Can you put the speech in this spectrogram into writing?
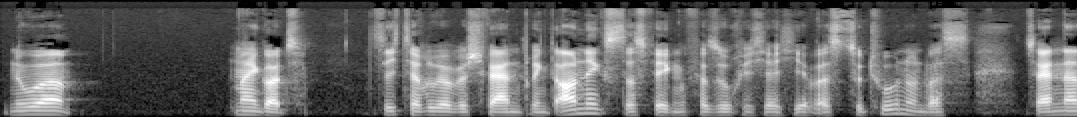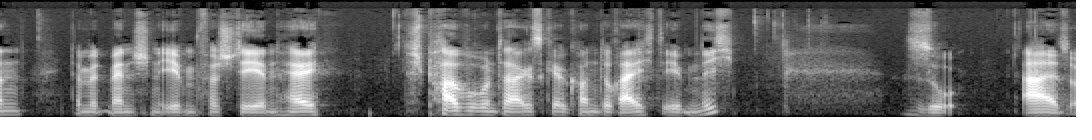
nur, mein Gott, sich darüber beschweren bringt auch nichts, deswegen versuche ich ja hier was zu tun und was zu ändern, damit Menschen eben verstehen, hey, Sparbuch und Tagesgeldkonto reicht eben nicht. So, also,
